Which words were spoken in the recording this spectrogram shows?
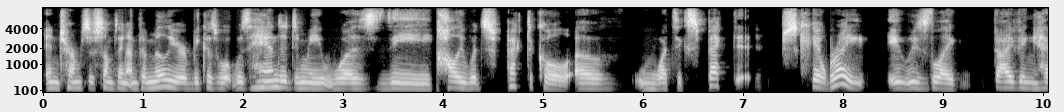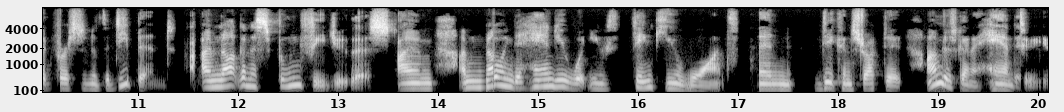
in terms of something unfamiliar because what was handed to me was the Hollywood spectacle of what's expected. Scalebright, it was like diving headfirst into the deep end. I'm not going to spoon feed you this. I'm I'm not going to hand you what you think you want and deconstruct it. I'm just going to hand it to you.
